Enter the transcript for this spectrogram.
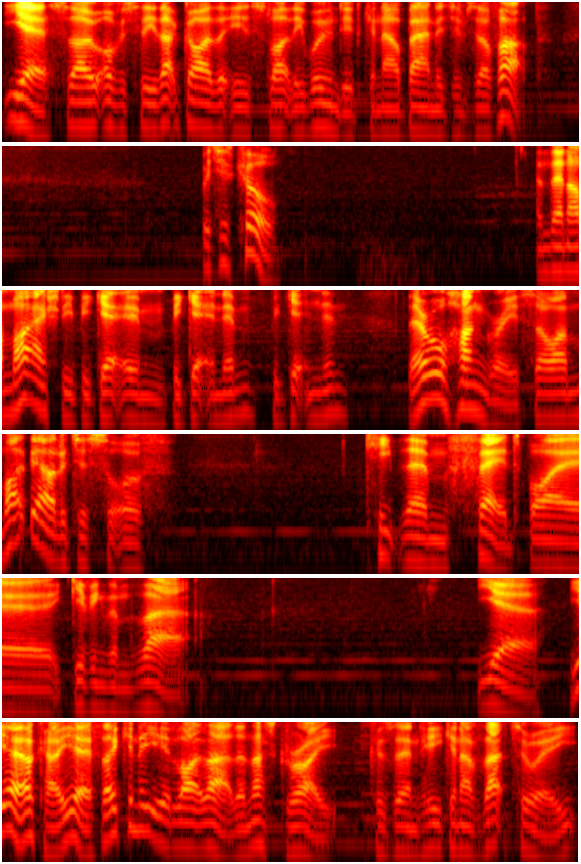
Yeah, so obviously that guy that is slightly wounded can now bandage himself up. Which is cool. And then I might actually be getting, be getting him, be getting him. They're all hungry, so I might be able to just sort of keep them fed by giving them that. Yeah. Yeah, okay, yeah. If they can eat it like that, then that's great. Because then he can have that to eat.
